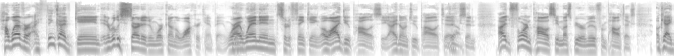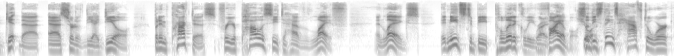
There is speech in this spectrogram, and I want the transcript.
However, I think I've gained, and it really started in working on the Walker campaign, where yeah. I went in sort of thinking, "Oh, I do policy, I don't do politics, yeah. and I, foreign policy must be removed from politics." Okay, I get that as sort of the ideal, but in practice, for your policy to have life and legs, it needs to be politically right. viable. Sure. So these things have to work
